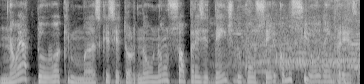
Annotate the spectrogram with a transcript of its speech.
Não é à toa que Musk se tornou não só presidente do conselho, como CEO da empresa.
